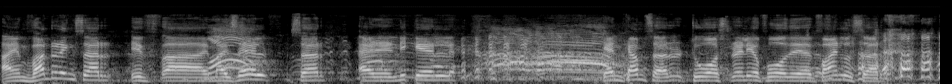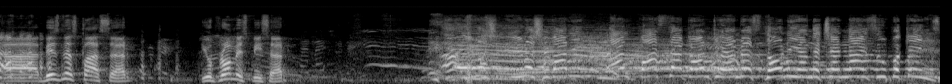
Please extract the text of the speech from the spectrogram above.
I am wondering, sir, if uh, myself, sir, and Nikhil can come, sir, to Australia for the final, sir. Uh, business class, sir. You promised me, sir. Uh, you, know, you know, Shivani, I'll pass that on to MS Dhoni and the Chennai Super Kings.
